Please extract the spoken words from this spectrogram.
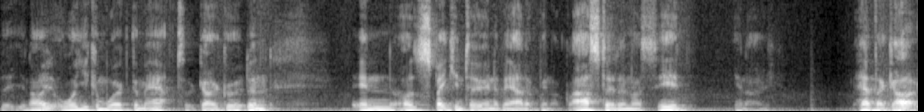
you know, or you can work them out to go good. And and I was speaking to Ern about it when I glassed it, and I said, you know, how'd they go?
